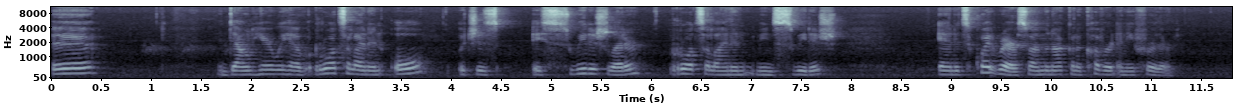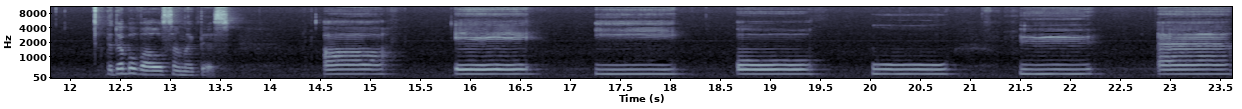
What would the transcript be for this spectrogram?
ö. And down here we have Ruotsalainen o, which is a Swedish letter. Ruotsalainen means Swedish. And it's quite rare, so I'm not going to cover it any further. The double vowels sound like this. A, e, i, o, u, u, a,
